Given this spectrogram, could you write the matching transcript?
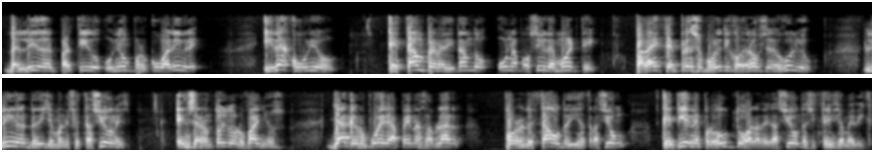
del líder del partido Unión por Cuba Libre y descubrió que están premeditando una posible muerte para este preso político del 11 de julio, líder de dichas manifestaciones en San Antonio de los Baños, ya que no puede apenas hablar por el estado de deshidratación que tiene producto a la negación de asistencia médica.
